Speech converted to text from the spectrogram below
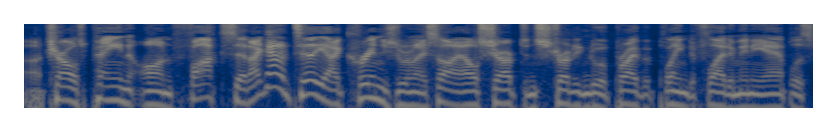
Uh, Charles Payne on Fox said, I got to tell you, I cringed when I saw Al Sharpton strutting to a private plane to fly to Minneapolis.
